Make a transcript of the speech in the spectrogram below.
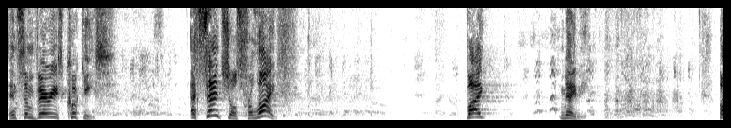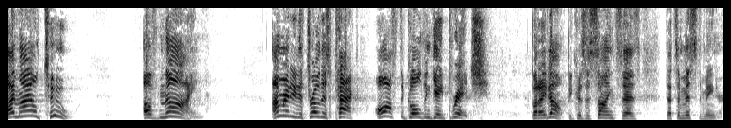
and some various cookies. Essentials for life. By maybe. By mile two of nine, I'm ready to throw this pack off the Golden Gate Bridge. But I don't because the sign says that's a misdemeanor.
